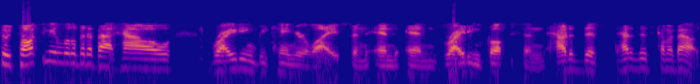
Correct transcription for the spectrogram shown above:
So, talk to me a little bit about how writing became your life, and and and writing books, and how did this how did this come about?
